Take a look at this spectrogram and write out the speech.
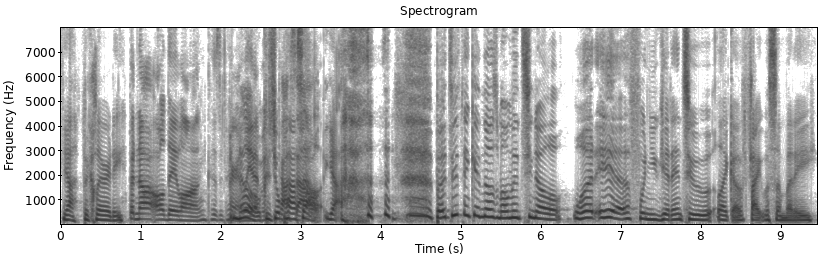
Yeah, the clarity. But not all day long, because apparently no, because you'll pass, pass out. out. Yeah. but I do think in those moments, you know, what if when you get into like a fight with somebody,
